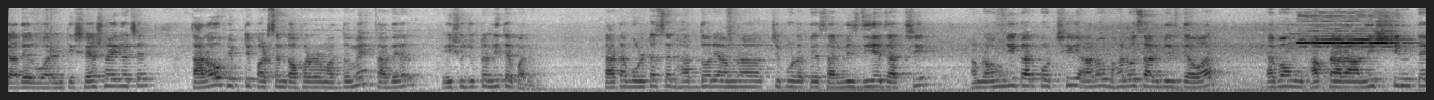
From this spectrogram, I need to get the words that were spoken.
যাদের ওয়ারেন্টি শেষ হয়ে গেছে, তারাও ফিফটি পার্সেন্ট অফারের মাধ্যমে তাদের এই সুযোগটা নিতে পারেন। টাটা ভোল্টাসের হাত ধরে আমরা ত্রিপুরাতে সার্ভিস দিয়ে যাচ্ছি। আমরা অঙ্গীকার করছি আরও ভালো সার্ভিস দেওয়ার এবং আপনারা নিশ্চিন্তে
